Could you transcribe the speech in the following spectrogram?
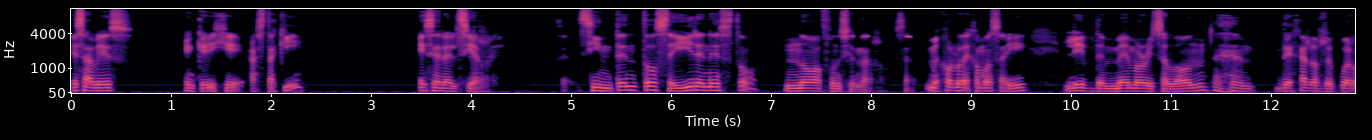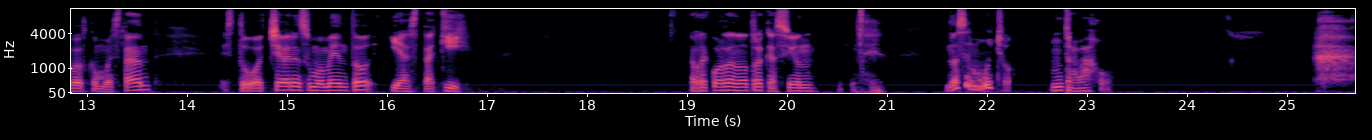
esa vez en que dije, hasta aquí, ese era el cierre. si intento seguir en esto, no va a funcionar. O sea, mejor lo dejamos ahí. Leave the memories alone. Deja los recuerdos como están. Estuvo chévere en su momento y hasta aquí recuerdo en otra ocasión, no hace mucho, un trabajo.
